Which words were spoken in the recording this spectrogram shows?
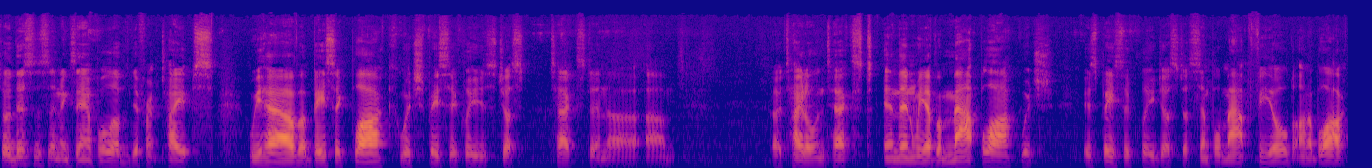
So this is an example of different types. We have a basic block, which basically is just text and a, um, a title and text, and then we have a map block, which is basically just a simple map field on a block,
